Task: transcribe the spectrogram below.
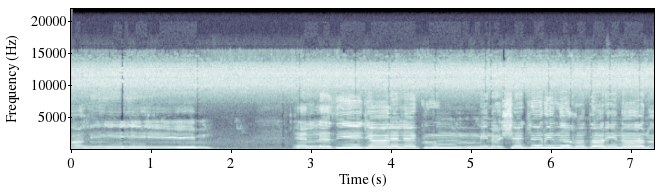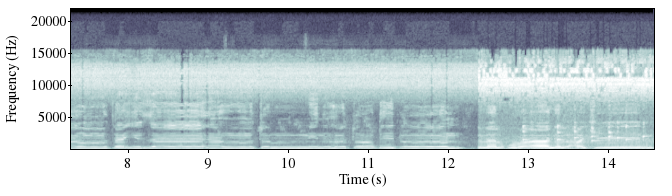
عليم. الذي جعل لكم من الشجر الأخضر نارا فإذا أنتم منه توقدون. والقرآن الحكيم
